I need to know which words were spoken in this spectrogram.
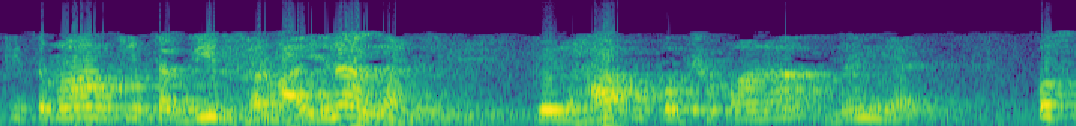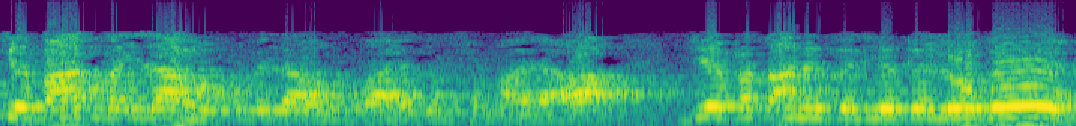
کتمان کی تردید فرمائی نا اللہ نے کہ حق کو چھپانا نہیں ہے۔ اس کے بعد وہ الہ حکم اللہ واحد فرمایا، یہ بتانے کے لیے کہ لوگوں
